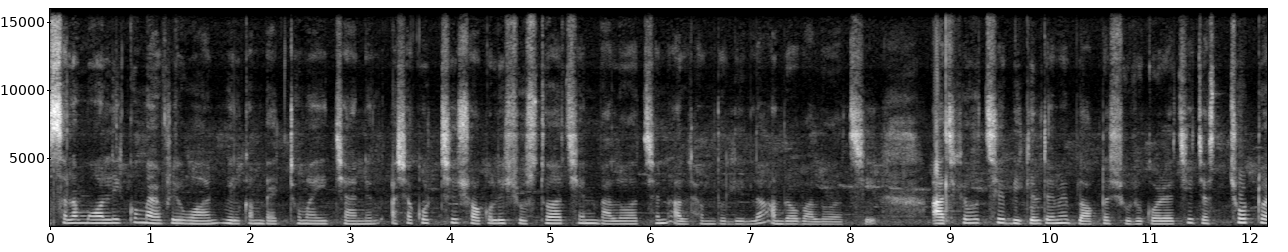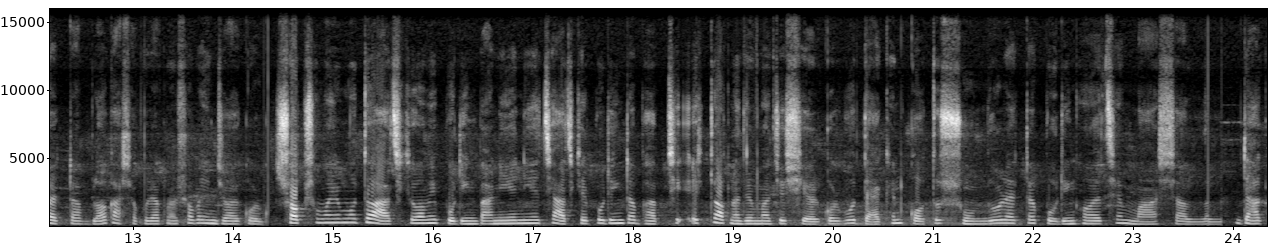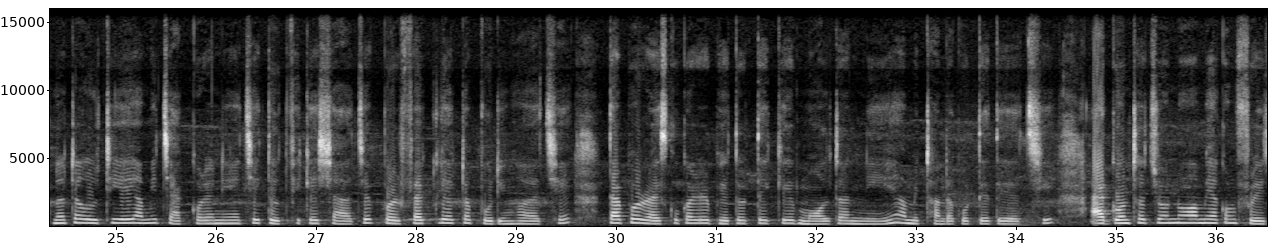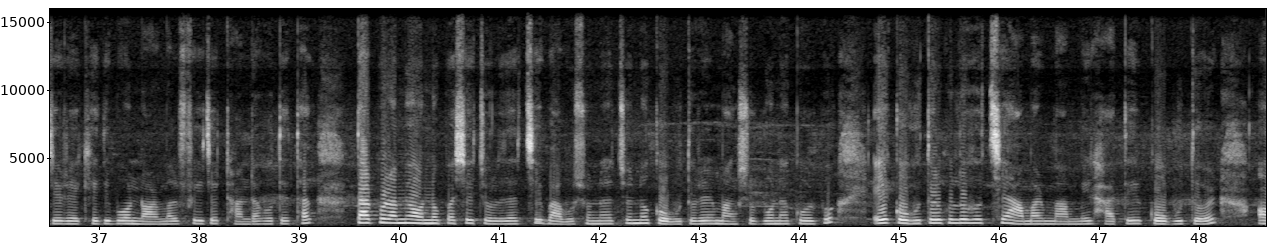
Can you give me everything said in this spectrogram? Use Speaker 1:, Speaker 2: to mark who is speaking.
Speaker 1: আসসালামু আলাইকুম everyone, welcome back to my channel. আশা করছি সকলে সুস্থ আছেন, ভালো আছেন, আলহামদুলিল্লাহ, আমরাও ভালো আছি। আজকে হচ্ছে বিকেল টাইমে ব্লগটা শুরু করেছি। জাস্ট ছোট্ট একটা ব্লগ, আশা করি আপনারা সবাই এনজয় করব সব সময়ের মতো আজকেও আমি পুডিং বানিয়ে নিয়েছি। আজকের পুডিংটা ভাবছি একটু আপনাদের মাঝে শেয়ার করব। দেখেন কত সুন্দর একটা পুডিং হয়েছে মাশাল্লাহ ঢাকনাটা উল্টিয়েই আমি চেক করে নিয়েছি টুথপিকের সাহায্যে পারফেক্টলি একটা পুডিং হয়েছে। তারপর রাইস কুকারের ভেতর থেকে মলটা নিয়ে আমি ঠান্ডা করতে দিয়েছি। এক ঘণ্টার জন্য আমি এখন ফ্রিজে রেখে দিব। নর্মাল ফ্রিজে ঠান্ডা হতে থাক। তারপর আমি অন্য পাশে চলে যাচ্ছি। বাবু সোনার জন্য কবুতরের মাংস বোনা করব। এই কবুতরগুলো হচ্ছে আমার মাম্মির হাতের কবুতর।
